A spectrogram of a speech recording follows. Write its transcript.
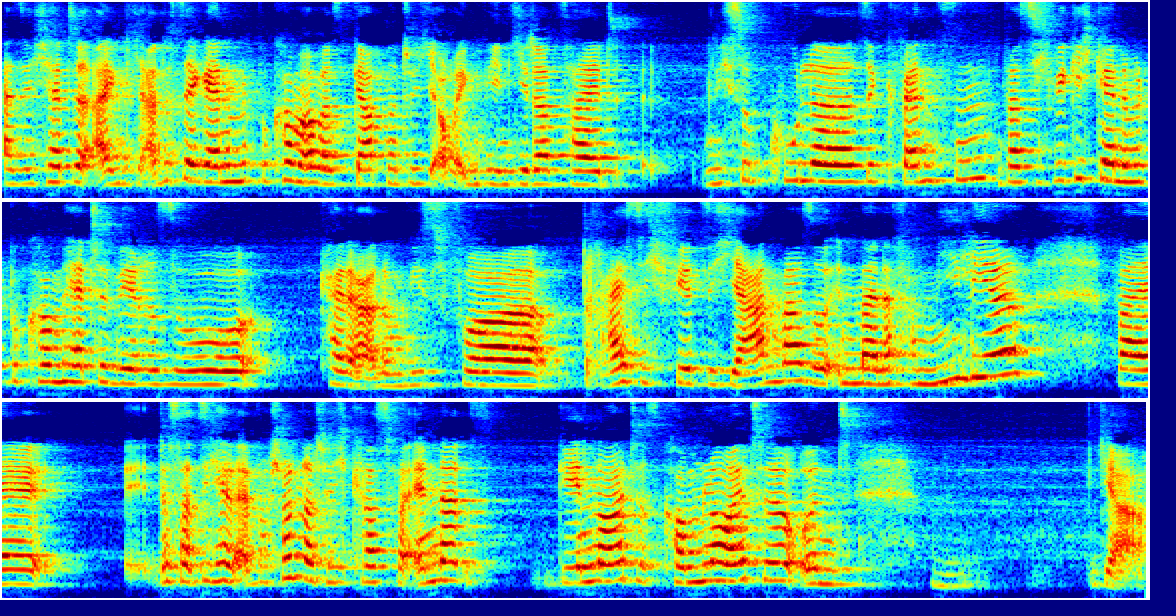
Also ich hätte eigentlich alles sehr gerne mitbekommen, aber es gab natürlich auch irgendwie in jeder Zeit nicht so coole Sequenzen. Was ich wirklich gerne mitbekommen hätte, wäre so, keine Ahnung, wie es vor 30, 40 Jahren war, so in meiner Familie, weil äh, das hat sich halt einfach schon natürlich krass verändert. Es gehen Leute, es kommen Leute und ja,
